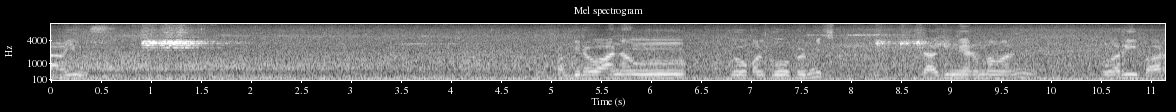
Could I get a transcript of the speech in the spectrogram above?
Ayos. Pag ginawa ng local governments, lagi meron mga ano, mga rebar.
